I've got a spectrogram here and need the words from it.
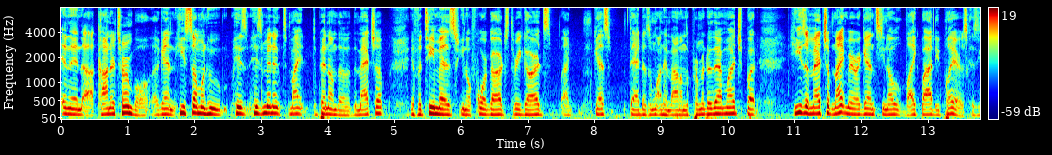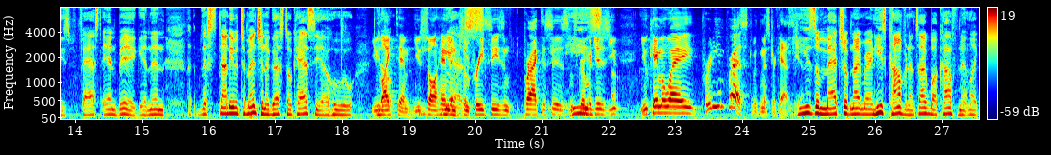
and then uh, Connor Turnbull. Again, he's someone who his his minutes might depend on the the matchup. If a team has you know four guards, three guards, I guess Thad doesn't want him out on the perimeter that much, but he's a matchup nightmare against you know like-bodied players because he's fast and big. And then this not even to mention Augusto Cassia, who You, know, liked him. You saw him in some preseason practices, some scrimmages. You you came away pretty impressed with Mr. Cassia. He's a matchup nightmare, and he's confident. Talk about confident. Like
